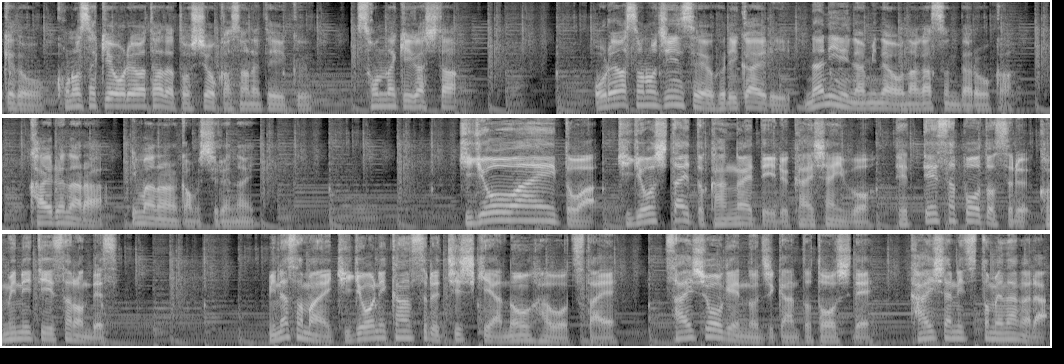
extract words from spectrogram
けどこの先俺はただ年を重ねていく。そんな気がした。俺はその人生を振り返り何に涙を流すんだろうか。変えるなら今なのかもしれない。企業ワンエイトは起業したいと考えている会社員を徹底サポートするコミュニティサロンです。皆様へ起業に関する知識やノウハウを伝え最小限の時間と投資で会社に勤めながら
